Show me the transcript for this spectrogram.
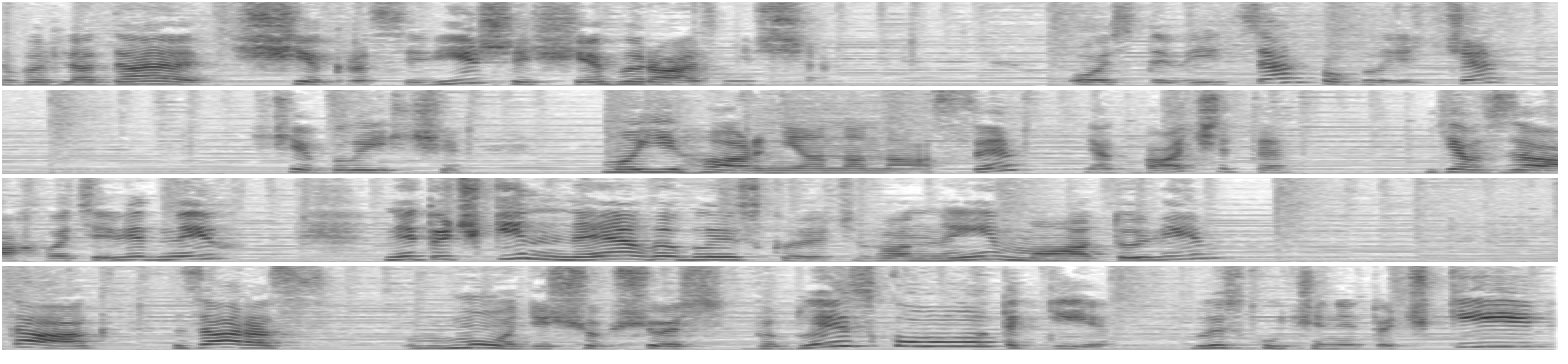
виглядає ще красивіше, ще виразніше. Ось дивіться, поближче. Ще ближче. Мої гарні ананаси, як бачите, я в захваті від них. Ниточки не виблискують, вони матові. Так, зараз в моді, щоб щось виблискувало, такі блискучі ниточки,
